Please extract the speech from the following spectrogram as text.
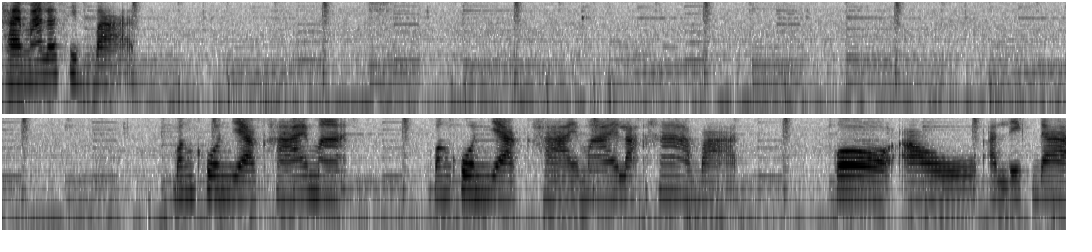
ขายไม้ละสิบบาทบางคนอยากขายมา บางคนอยากขายไม้ละ 5 บาท ก็เอาอันเล็กได้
